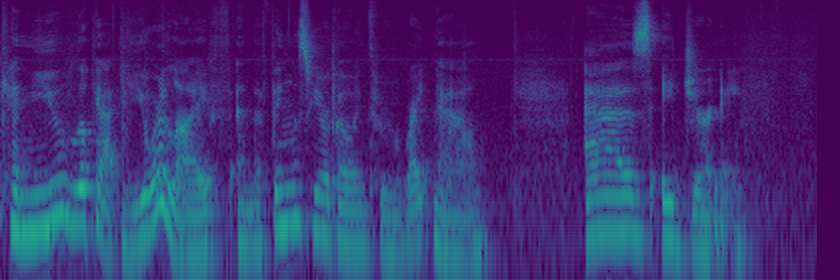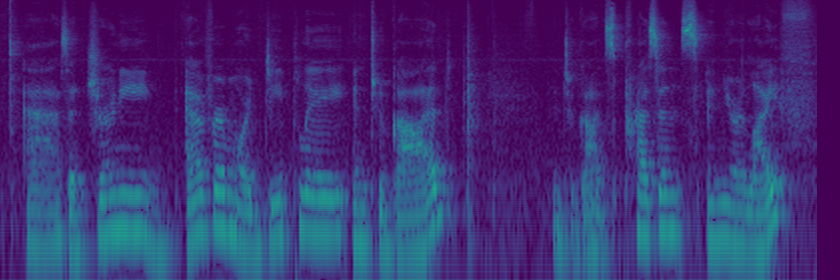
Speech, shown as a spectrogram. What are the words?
can you look at your life and the things you're going through right now as a journey? as a journey ever more deeply into God, into God's presence in your life,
